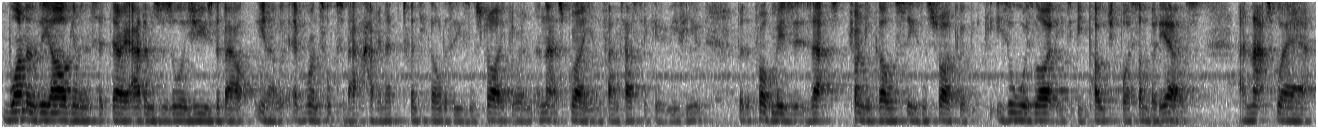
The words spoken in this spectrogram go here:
one of the arguments that Derek Adams has always used about, you know, everyone talks about having a 20 goal a season striker, and, and that's great and fantastic if you. But the problem is, is that 20 goal season striker is always likely to be poached by somebody else, and that's where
